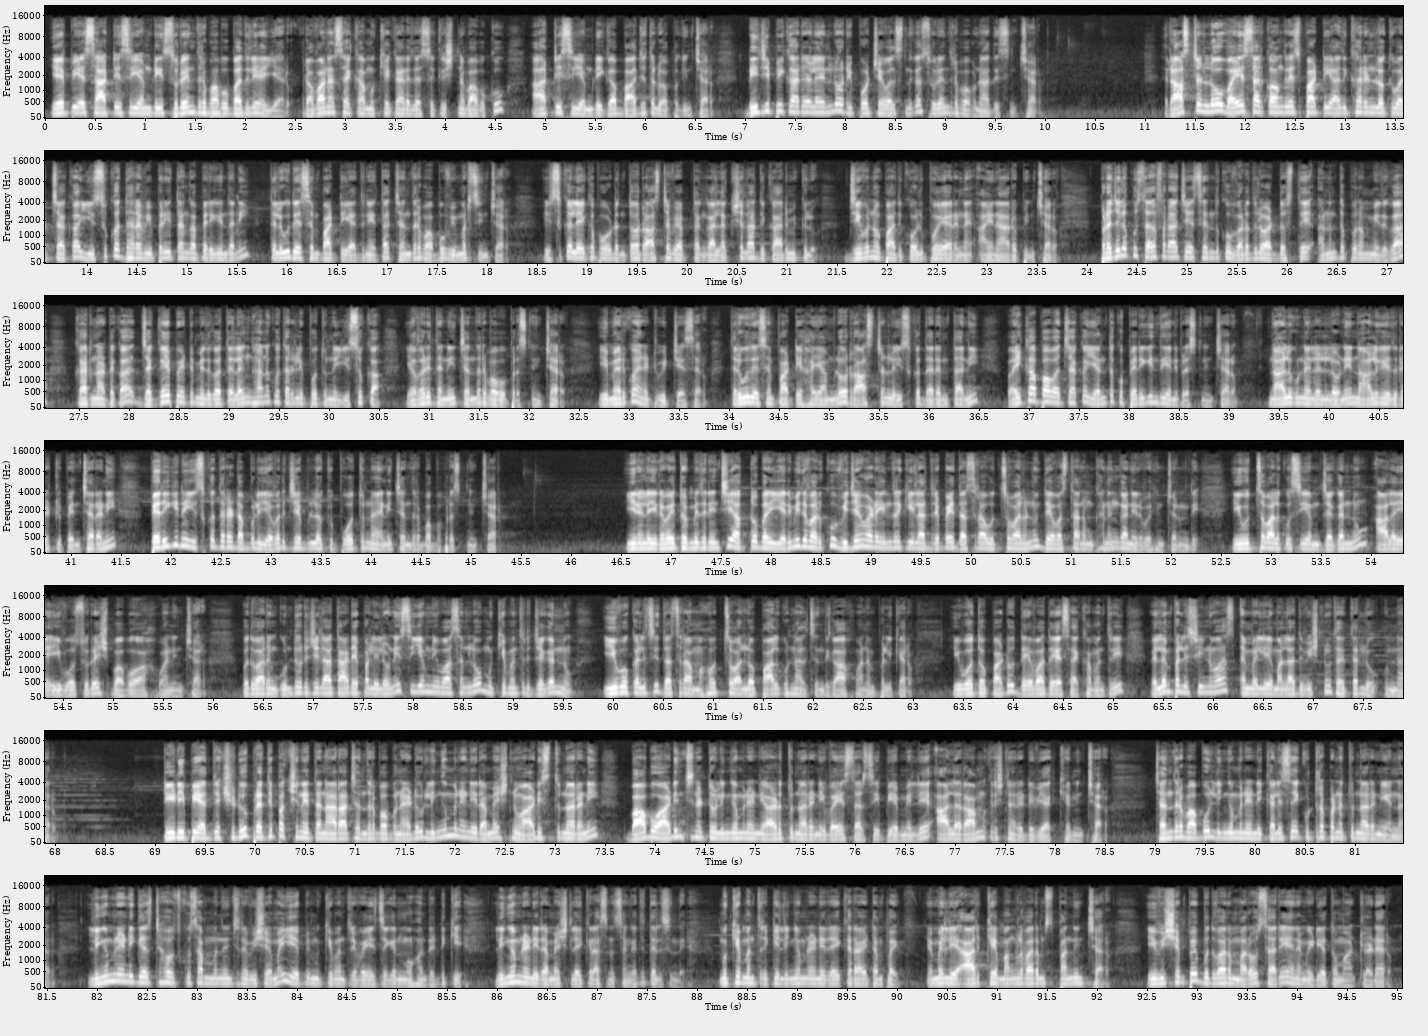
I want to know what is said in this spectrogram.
ఏపీఎస్ఆర్టీసీ ఎండీ సురేంద్రబాబు బదిలీ అయ్యారు. రవాణా శాఖ ముఖ్య కార్యదర్శి కృష్ణబాబుకు ఆర్టీసీ ఎండీగా బాధ్యతలు అప్పగించారు. డీజీపీ కార్యాలయంలో రిపోర్ట్ చేయవలసిందిగా సురేంద్రబాబును ఆదేశించారు. రాష్ట్రంలో వైఎస్ఆర్ కాంగ్రెస్ పార్టీ అధికారంలోకి వచ్చాక ఇసుక ధర విపరీతంగా పెరిగిందని తెలుగుదేశం పార్టీ అధినేత చంద్రబాబు విమర్శించారు. ఇసుక లేకపోవడంతో రాష్ట్ర వ్యాప్తంగా లక్షలాది కార్మికులు జీవనోపాధి కోల్పోయారని ఆయన ఆరోపించారు. ప్రజలకు సరఫరా చేసేందుకు వరదలు అడ్డొస్తే అనంతపురం మీదుగా కర్ణాటక జగ్గైపేట మీదుగా తెలంగాణకు తరలిపోతున్న ఇసుక ఎవరిదని చంద్రబాబు ప్రశ్నించారు. ఈ మేరకు ఆయన ట్వీట్ చేశారు. తెలుగుదేశం పార్టీ హయాంలో రాష్ట్రంలో ఇసుక ధరెంత అని వైకాపా వచ్చాక ఎంతకు పెరిగింది అని ప్రశ్నించారు. నాలుగు నెలల్లోనే నాలుగైదు రెట్లు పెంచారని పెరిగిన ఇసుక ధర డబ్బులు ఎవరి జేబుల్లోకి పోతున్నాయని చంద్రబాబు ప్రశ్నించారు. ఈ నెల ఇరవై తొమ్మిది నుంచి అక్టోబర్ ఎనిమిది వరకు విజయవాడ ఇంద్రకీలాద్రిపై దసరా ఉత్సవాలను దేవస్థానం ఘనంగా నిర్వహించనుంది. ఈ ఉత్సవాలకు సీఎం జగన్ను ఆలయ ఈవో సురేష్ బాబు ఆహ్వానించారు. బుధవారం గుంటూరు జిల్లా తాడేపల్లిలోని సీఎం నివాసంలో ముఖ్యమంత్రి జగన్ను ఈవో కలిసి దసరా మహోత్సవాల్లో పాల్గొనాల్సిందిగా ఆహ్వానం పలికారు. ఈవోతో పాటు దేవాదాయ శాఖ మంత్రి వెల్లంపల్లి శ్రీనివాస్ ఎమ్మెల్యే మల్లాది విష్ణు తదితరులు ఉన్నారు. టీడీపీ అధ్యక్షుడు ప్రతిపక్ష నేత నారా చంద్రబాబు నాయుడు లింగమనేని రమేష్ను ఆడిస్తున్నారని బాబు ఆడించినట్టు లింగమనేని ఆడుతున్నారని వైఎస్ఆర్సీపీ ఎమ్మెల్యే ఆళ్ళ రామకృష్ణారెడ్డి వ్యాఖ్యానించారు. చంద్రబాబు లింగమనేని కలిసే కుట్ర పన్నుతున్నారని అన్నారు. లింగమనేని గెస్ట్ హౌస్కు సంబంధించిన విషయమై ఏపీ ముఖ్యమంత్రి వైఎస్ జగన్మోహన్ రెడ్డికి లింగమనేని రమేష్ లేఖ రాసిన సంగతి తెలిసిందే. ముఖ్యమంత్రికి లింగమనేని రేఖ రాయటంపై ఎమ్మెల్యే ఆర్కే మంగళవారం స్పందించారు. ఈ విషయంపై బుధవారం మరోసారి ఆయన మీడియాతో మాట్లాడారు.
